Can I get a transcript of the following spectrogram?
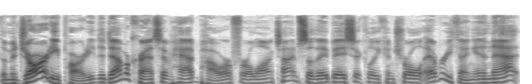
the majority party, the Democrats, have had power for a long time. So they basically control everything. And that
